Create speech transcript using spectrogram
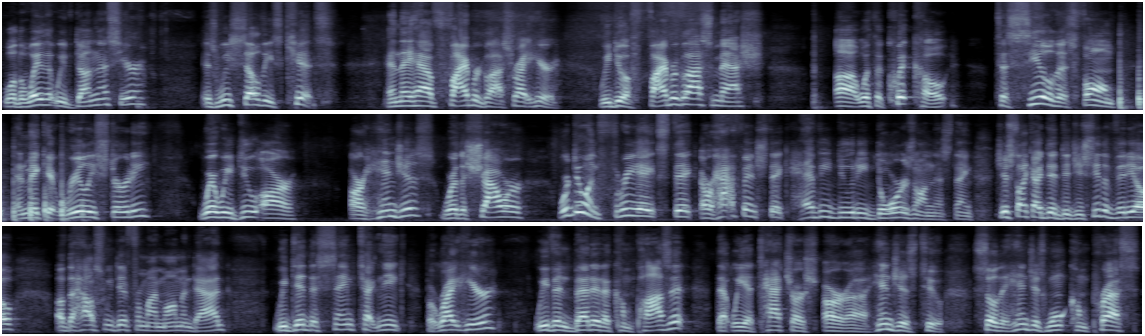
well the way that we've done this here is we sell these kits and they have fiberglass right here. We do a fiberglass mesh uh, with a quick coat to seal this foam and make it really sturdy. Where we do our our hinges, where the shower, we're doing 3 8 thick or half inch thick heavy duty doors on this thing, just like I did. Did you see the video of the house we did for my mom and dad? We did the same technique, but right here, we've embedded a composite that we attach our, our uh, hinges to so the hinges won't compress.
